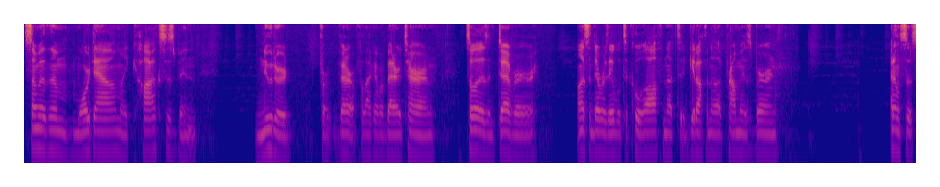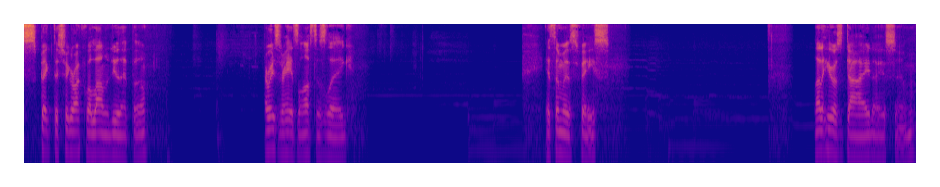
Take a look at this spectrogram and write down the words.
Some of them more down. Like Cox has been neutered for better, for lack of a better term. So is Endeavor, unless Endeavor is able to cool off enough to get off another promise burn. I don't suspect the Shigaraki will allow him to do that though. Eraserhead's lost his leg. And some of his face. A lot of heroes died, I assume.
